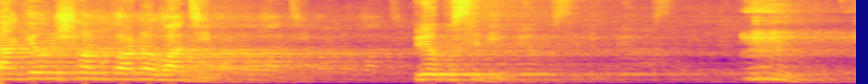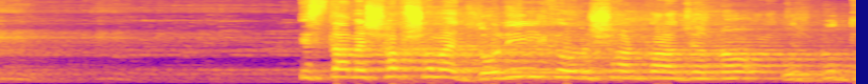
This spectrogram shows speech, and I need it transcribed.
তাকে অনুসরণ করাটা ওয়াজিব? প্রিয় উপস্থিতি, ইসলামে সবসময় দলিলকে অনুসরণ করার জন্য উদ্বুদ্ধ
